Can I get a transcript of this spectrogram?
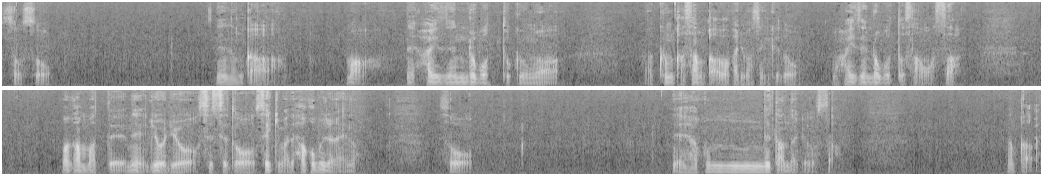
そうそう。で、なんか、まあ、ね、配膳ロボットくんは、くんかさんかはわかりませんけど、配膳ロボットさんはさ、まあ頑張ってね、料理をせっせと席まで運ぶじゃないの。そう。で、運んでたんだけどさ、なんか、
